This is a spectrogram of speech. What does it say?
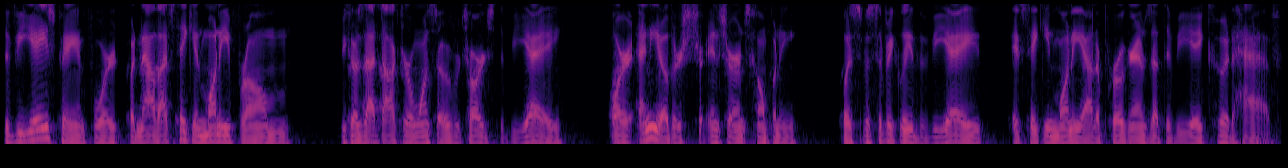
the VA's paying for it, but now that's taking money from because that doctor wants to overcharge the VA or any other insurance company, but specifically the VA, it's taking money out of programs that the VA could have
